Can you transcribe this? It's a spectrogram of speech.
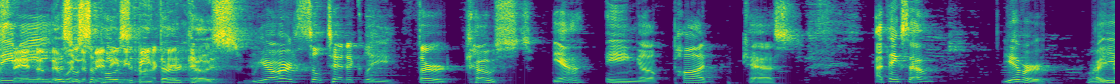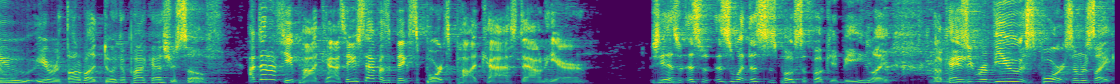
see stand-up. me. There This was wouldn't have been supposed to any be third coast. We are still technically third coast Yeah, in a podcast. I think so. You ever? Are you you ever thought about doing a podcast yourself? I've done a few podcasts. I used to have a big sports podcast down here. See, this, this, this is what this is supposed to fucking be like a music review, sports. I'm just like,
